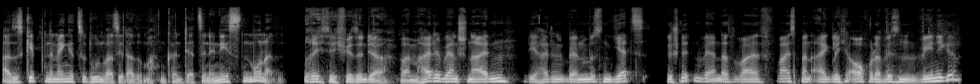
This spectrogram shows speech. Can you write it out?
Also es gibt eine Menge zu tun, was ihr da so machen könnt jetzt in den nächsten Monaten. Richtig, wir sind ja beim Heidelbeeren schneiden. Die Heidelbeeren müssen jetzt geschnitten werden. Das weiß, weiß man eigentlich auch oder wissen wenige,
